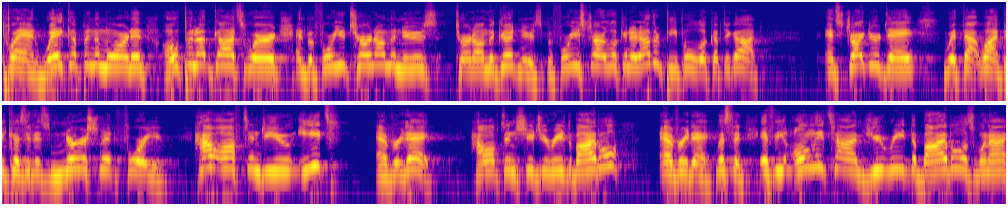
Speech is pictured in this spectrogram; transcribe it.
plan. Wake up in the morning, open up God's word, and before you turn on the news, turn on the good news. Before you start looking at other people, look up to God. And start your day with that. Why? Because it is nourishment for you. How often do you eat? Every day. How often should you read the Bible? Every day. Listen, if the only time you read the Bible is when I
